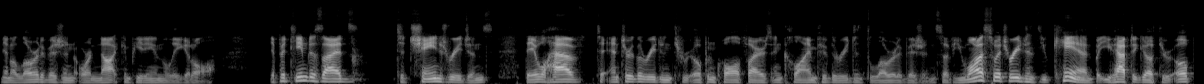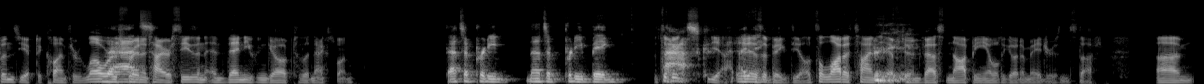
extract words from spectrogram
in a lower division or not competing in the league at all. If a team decides to change regions, they will have to enter the region through open qualifiers and climb through the regions to lower division. So if you want to switch regions, you can, but you have to go through opens, you have to climb through lowers for an entire season, and then you can go up to the next one. That's a pretty that's a pretty big It's a big, yeah, I it is a big deal. It's a lot of time you have to invest not being able to go to majors and stuff. Um,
